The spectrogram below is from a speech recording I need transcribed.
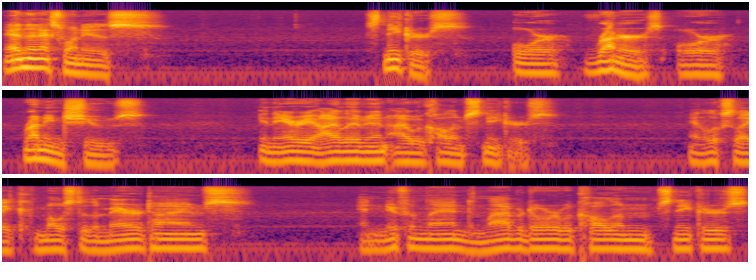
And the next one is sneakers or runners or running shoes in the area I live in, I would call them sneakers. And it looks like most of the Maritimes and Newfoundland and Labrador would call them sneakers,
